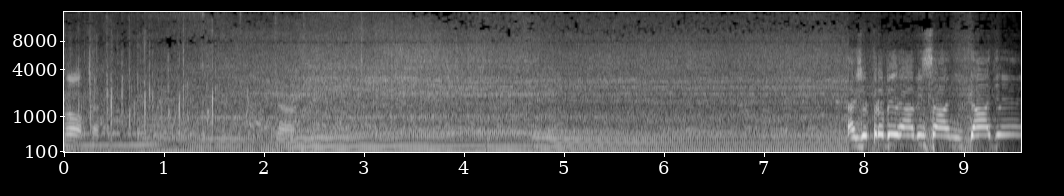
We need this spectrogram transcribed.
No, tak. Tak. Takže probíhá vysání dádě.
